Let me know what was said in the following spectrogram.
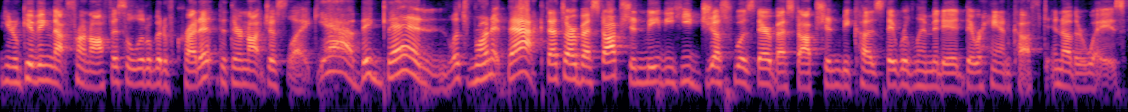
you know, giving that front office a little bit of credit that they're not just like, yeah, Big Ben, let's run it back. That's our best option. Maybe he just was their best option because they were limited, they were handcuffed in other ways.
